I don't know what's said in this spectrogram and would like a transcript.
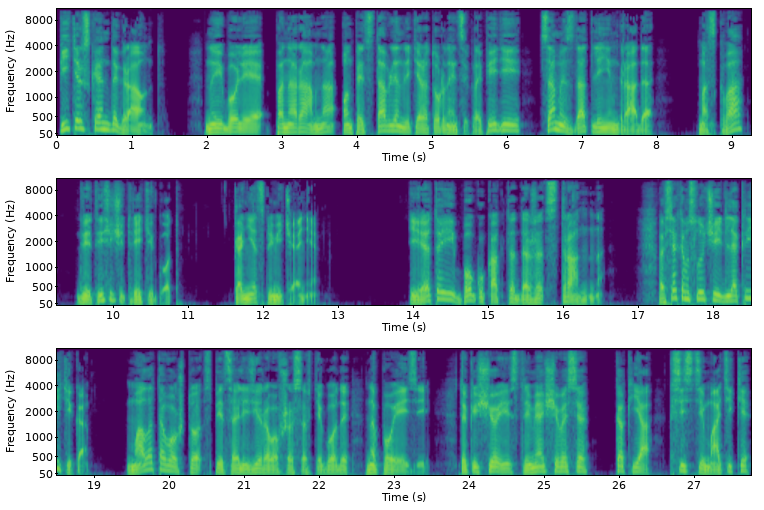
Питерский андеграунд. Наиболее панорамно он представлен в литературной энциклопедии «Сам издат Ленинграда», Москва, 2003 год. Конец примечания. И это, и богу как-то даже странно. Во всяком случае, для критика, мало того, что специализировавшегося в те годы на поэзии, так еще и стремящегося, как я, к систематике,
